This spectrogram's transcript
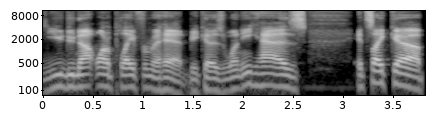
you do not want to play from ahead because when he has it's like uh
